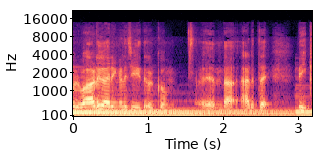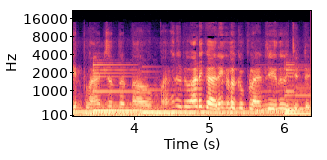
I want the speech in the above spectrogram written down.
ഒരുപാട് കാര്യങ്ങൾ ചെയ്തു വെക്കും. എന്താ അടുത്ത വീക്കെൻഡ് പ്ലാൻസ് എന്തുണ്ടാവും? അങ്ങനെ ഒരുപാട് കാര്യങ്ങളൊക്കെ പ്ലാൻ ചെയ്ത് വെച്ചിട്ട്.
